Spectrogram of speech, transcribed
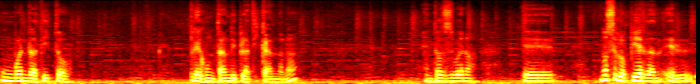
un buen ratito preguntando y platicando, ¿no? Entonces, bueno, eh, no se lo pierdan, el,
